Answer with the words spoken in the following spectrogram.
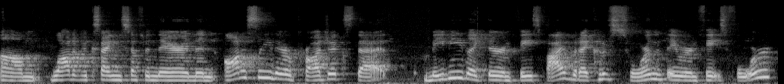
Um, a lot of exciting stuff in there. And then honestly, there are projects that maybe like they're in phase five, but I could have sworn that they were in phase four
